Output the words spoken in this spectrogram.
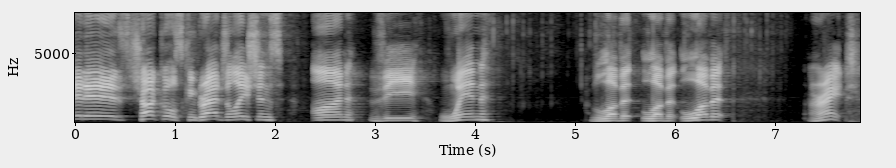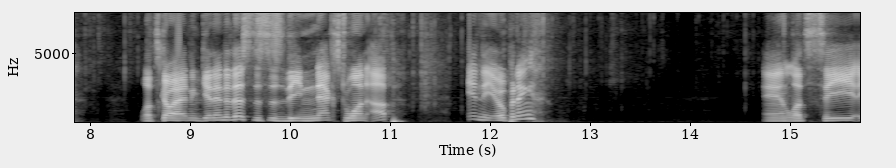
It is. Chuckles, congratulations on the win. Love it, love it, love it. All right. Let's go ahead and get into this. This is the next one up in the opening. And let's see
